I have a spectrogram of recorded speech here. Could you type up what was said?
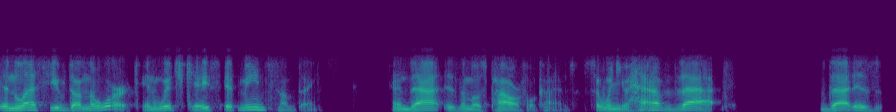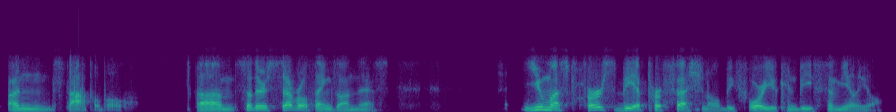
unless you've done the work, in which case it means something. And that is the most powerful kind. So when you have that, that is unstoppable. Um, so there's several things on this. You must first be a professional before you can be familial.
